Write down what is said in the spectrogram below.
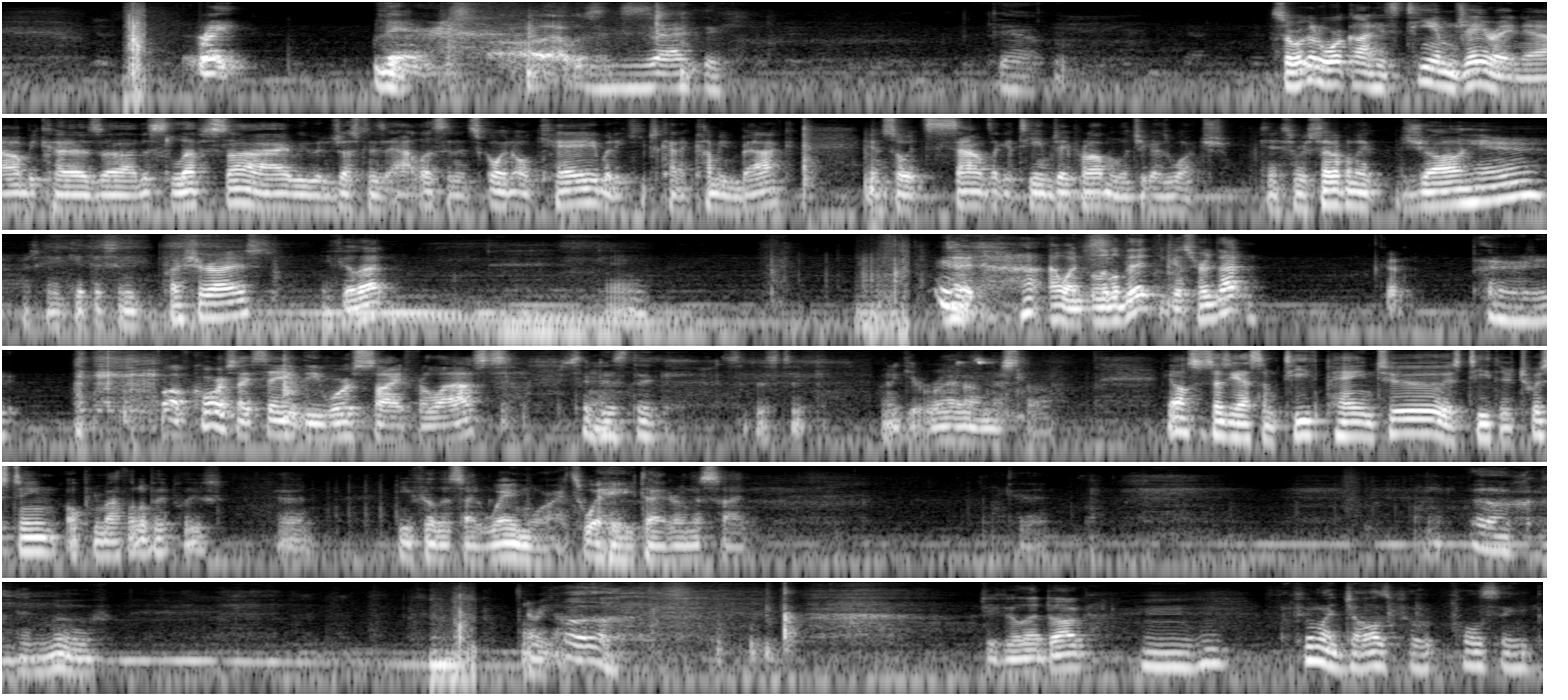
right there. Oh, that was exactly. Yeah. So we're going to work on his TMJ right now because uh, this left side, we've been adjusting his atlas and it's going okay, but it keeps kind of coming back. And so it sounds like a TMJ problem. I'll let you guys watch. Okay, so we're set up on the jaw here. We're just going to get this in pressurized. You feel that? Okay. Good. I went a little bit. You guys heard that? Good. I heard it. Well, of course, I saved the worst side for last. Sadistic. Sadistic. I'm going to get right on this though. He also says he has some teeth pain too. His teeth are twisting. Open your mouth a little bit, please. Good. You can feel this side way more. It's way tighter on this side. Good. Ugh. It didn't move. There we go. Do you feel that, dog? Mm-hmm. I feel my jaws pul- pulsing.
